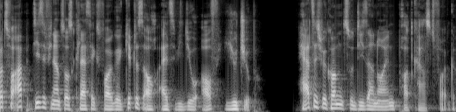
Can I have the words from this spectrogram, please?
Kurz vorab, diese Finanzlos Classics Folge gibt es auch als Video auf YouTube. Herzlich willkommen zu dieser neuen Podcast-Folge.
